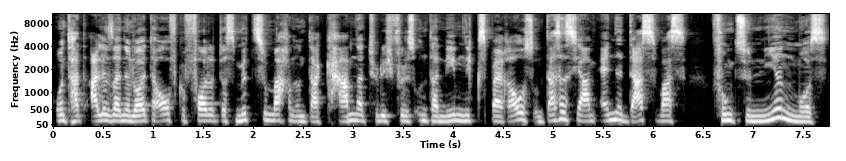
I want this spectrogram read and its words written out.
Und hat alle seine Leute aufgefordert, das mitzumachen. Und da kam natürlich für das Unternehmen nichts bei raus. Und das ist ja am Ende das, was funktionieren muss.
